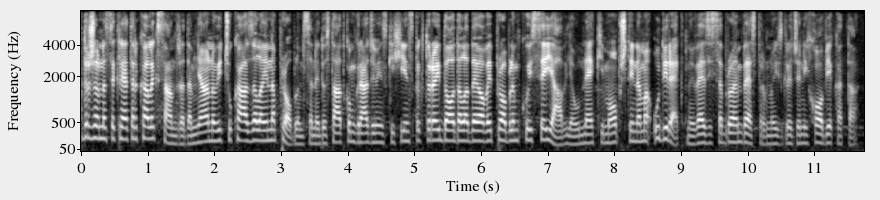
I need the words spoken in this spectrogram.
Državna sekretarka Aleksandra Damljanović ukazala je na problem sa nedostatkom građevinskih inspektora i dodala da je ovaj problem koji se javlja u nekim opštinama u direktnoj vezi sa brojem bespravno izgrađenih objekata.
